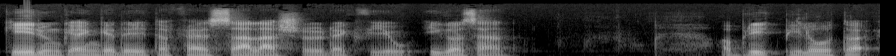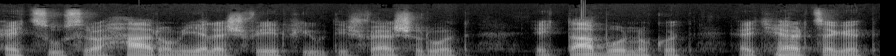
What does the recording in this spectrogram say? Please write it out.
Kérünk engedélyt a felszállásra, öreg fiú, igazán? A brit pilóta egy szuszra három jeles férfiút is felsorolt, egy tábornokot, egy herceget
